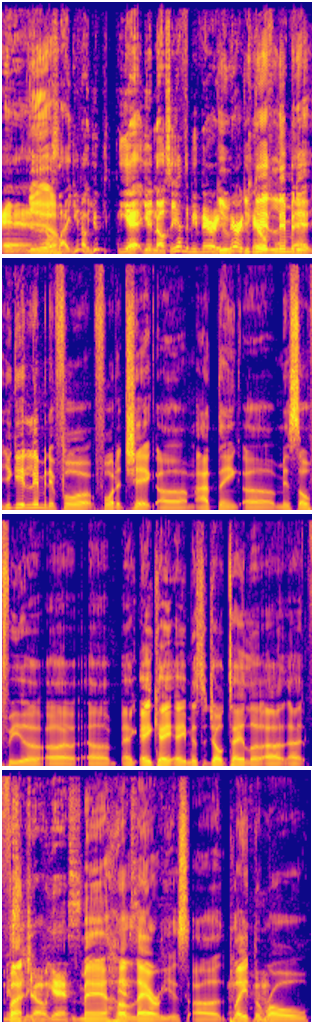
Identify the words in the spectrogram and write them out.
And yeah. I was like, you know, you yeah, you know, so you have to be very you, very you careful. Get limited, you get limited for for the check. Um, I think uh, Miss Sophia, uh, uh, aka Mr. Joe Taylor, uh, uh Mr. funny, Joe, yes, man, hilarious. Yes. Uh, played mm-hmm. the role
